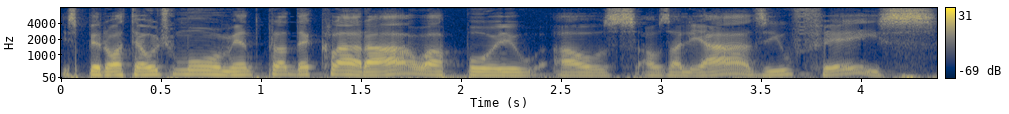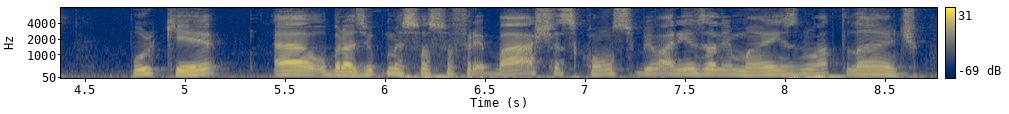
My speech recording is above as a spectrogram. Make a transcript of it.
esperou até o último momento para declarar o apoio aos, aos aliados e o fez porque uh, o Brasil começou a sofrer baixas com os submarinos alemães no Atlântico.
